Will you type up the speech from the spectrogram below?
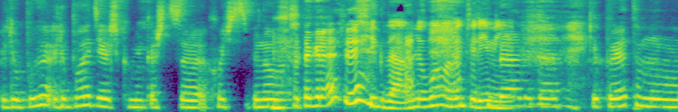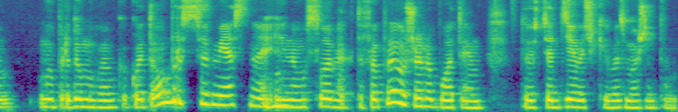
любая, любая девочка, мне кажется, хочет себе новые фотографии. Всегда, в любой момент времени. Да, да, да. И поэтому мы придумываем какой-то образ совместно mm-hmm. и на условиях ТФП уже работаем. То есть от девочки, возможно, там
